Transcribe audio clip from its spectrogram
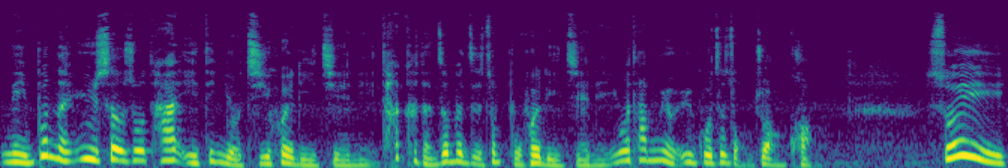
你不能预设说他一定有机会理解你，他可能这辈子就不会理解你，因为他没有遇过这种状况，所以。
